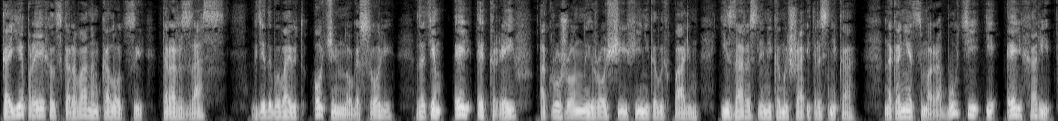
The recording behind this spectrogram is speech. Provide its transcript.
Кае проехал с караваном колодцы Тарарзас, где добывают очень много соли, затем Эль-Экрейф, окруженный рощей финиковых пальм и зарослями камыша и тростника, наконец, Марабути и Эль-Хариб.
